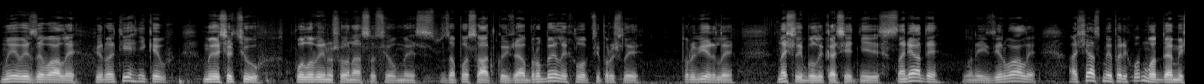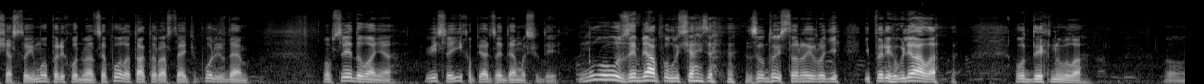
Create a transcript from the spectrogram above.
Ми визивали піротехніків. Ми ось цю половину, що у нас ось ми за посадкою вже обробили, хлопці пройшли, провірили. Знайшли були касетні снаряди, вони їх зірвали. А зараз ми переходимо, от де ми зараз стоїмо, переходимо на це поле, трактора стоять у полі, ждемо обслідування. Після їх опять зайдемо сюди. Ну, земля, виходить, з одної сторони вроді і перегуляла, віддихнула. О.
